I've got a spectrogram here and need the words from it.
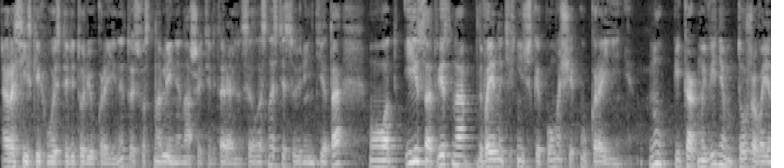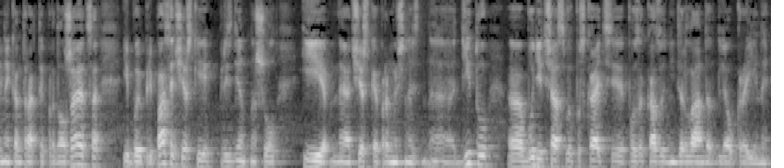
российских войск территории Украины, то есть восстановление нашей территориальной целостности, суверенитета, вот, и, соответственно, военно-технической помощи Украине. Ну и как мы видим, тоже военные контракты продолжаются, и боеприпасы чешский президент нашел, и э, чешская промышленность э, ДИТу э, будет сейчас выпускать по заказу Нидерландов для Украины.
